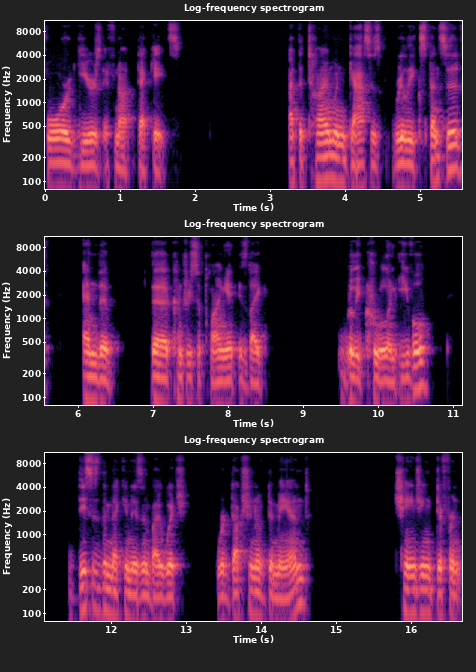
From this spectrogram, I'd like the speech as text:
for years, if not decades. At the time when gas is really expensive, and the the country supplying it is like really cruel and evil this is the mechanism by which reduction of demand changing different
